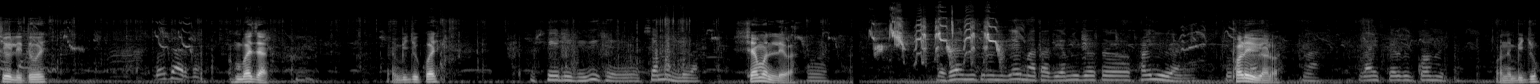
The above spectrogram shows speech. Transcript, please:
શું લીધું હોય? બજાર. બીજું કોઈ? શેરી લીધી છે સામાન લેવા. શેમન લેવા. બધા મિત્રોને જય માતાજી. અમે જસ ફળિયું વેણવા. લાઈક કરજો કોમેન્ટ અને બીજું?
